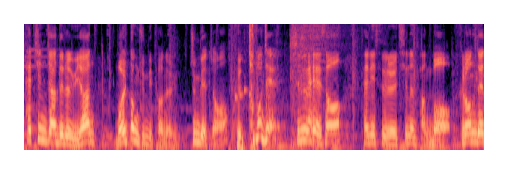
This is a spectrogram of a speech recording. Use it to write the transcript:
패친자들을 위한 월동 준비편을 준비했죠. 그 첫 번째 실내에서 테니스를 치는 방법. 그런데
